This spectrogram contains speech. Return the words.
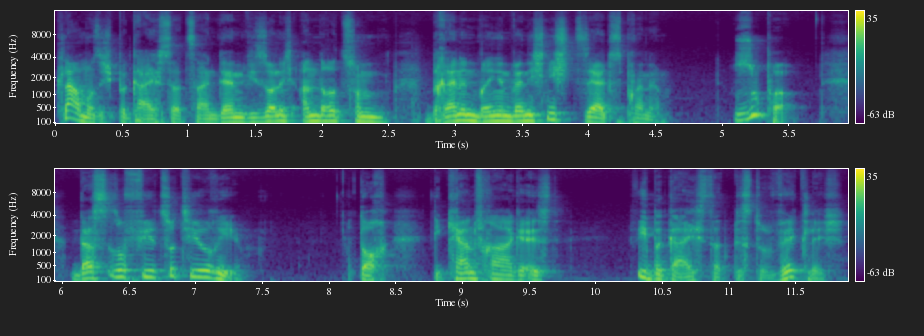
Klar muss ich begeistert sein, denn wie soll ich andere zum Brennen bringen, wenn ich nicht selbst brenne? Super. Das so viel zur Theorie. Doch die Kernfrage ist, wie begeistert bist du wirklich?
